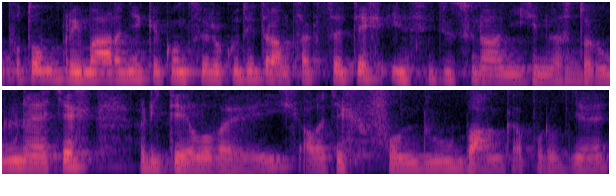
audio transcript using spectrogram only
potom primárně ke konci roku ty transakce těch institucionálních investorů, ne těch retailových, ale těch fondů, bank a podobně.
